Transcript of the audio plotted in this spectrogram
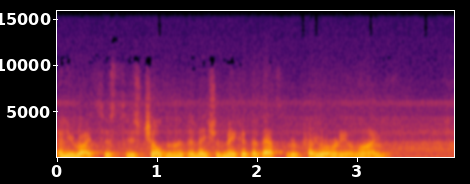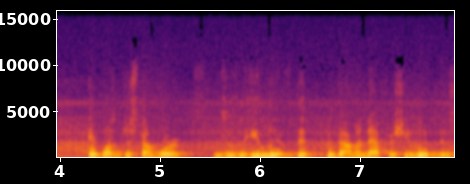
and he writes his, his children that they should make it that that's their priority in life. It wasn't just on words. This is, he lived it, B'dam HaNefesh, he lived this,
